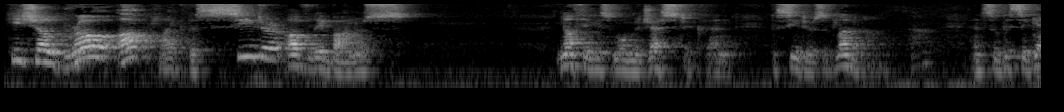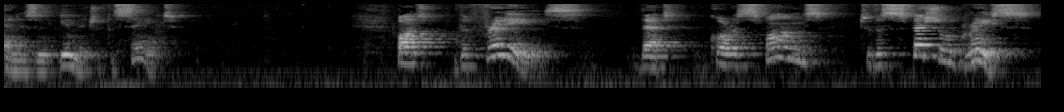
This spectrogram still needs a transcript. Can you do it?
He shall grow up like the cedar of Libanus. Nothing is more majestic than the cedars of Lebanon. And so, this again is an image of the saint. But the phrase that corresponds to the special grace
